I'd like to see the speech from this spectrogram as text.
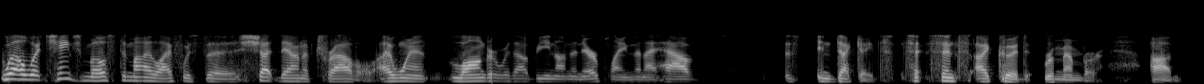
Well, what changed most in my life was the shutdown of travel. I went longer without being on an airplane than I have in decades since I could remember, um,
